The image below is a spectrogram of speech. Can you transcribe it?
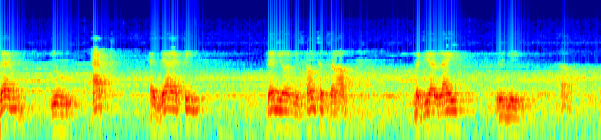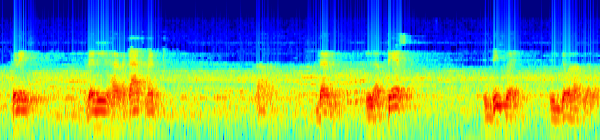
Then you act as they are acting, then your misconception of material life will be uh, finished. Then you have attachment. Then you have taste. In this way, you develop love.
